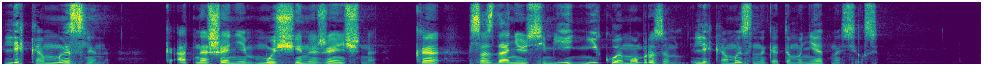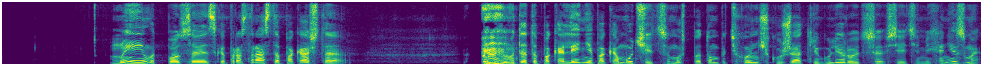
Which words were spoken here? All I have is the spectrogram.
легкомысленно к отношениям мужчины, женщины, к созданию семьи никоим образом легкомысленно к этому не относился. Мы, вот постсоветское пространство, пока что вот это поколение пока мучается, может потом потихонечку уже отрегулируются все эти механизмы.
